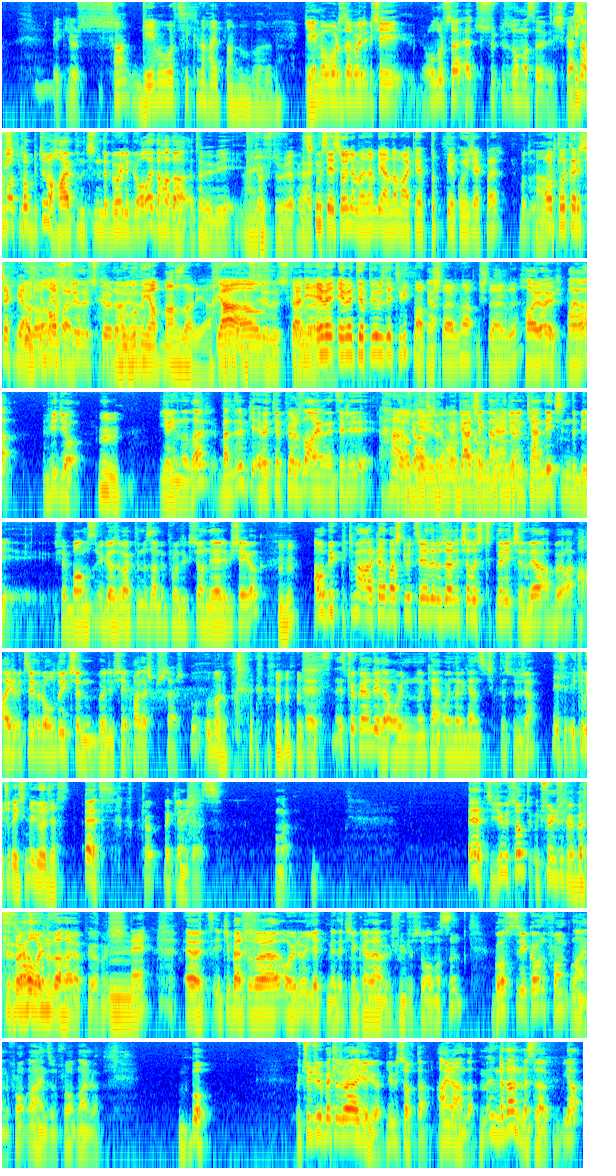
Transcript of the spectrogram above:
bekliyoruz. Şu an Game Awards fikrine hype'landım bu arada. Game Awards'da böyle bir şey olursa evet, sürpriz olmasa çıkarsa Hiçbir ama şey- tabii bütün o hype'ın içinde böyle bir olay daha da tabii bir Aynen. coşturur hep. Hiç herkesi. kimseye söylemeden bir anda markete pıt diye koyacaklar. Bu da. Ortalık karışacak bir yok, anda bir onu yapar. trailer çıkarırlar Bu, ya. bunu yapmazlar ya. Ya hani ya. evet evet yapıyoruz diye tweet mi atmışlardı ne yapmışlardı? Hayır hayır. Bayağı video Hmm. yayınladılar. Ben dedim ki evet yapıyoruz da aynı niteliği Ha, çok. tamam, Gerçekten tamam, yani- videonun kendi içinde bir şöyle bağımsız bir gözle baktığımız zaman bir prodüksiyon değerli bir şey yok. Hı hı. Ama büyük ihtimal arkada başka bir trailer üzerine çalıştıkları için veya böyle ayrı bir trailer olduğu için böyle bir şey paylaşmışlar. Umarım. evet. Neyse çok önemli değil ya. Oyunun, oyunların kendisi çıktığı sürece. Neyse iki buçuk ay içinde göreceğiz. Evet. Çok beklemeyeceğiz. Umarım. Evet, Ubisoft 3. bir Battle Royale oyunu daha yapıyormuş. Ne? Evet, iki Battle Royale oyunu yetmedi. Çünkü neden üçüncüsü olmasın? Ghost Recon Frontline. Frontlines'ın Frontline'la. Bu. Üçüncü bir Battle Royale geliyor Ubisoft'tan. Aynı anda. Neden mesela? Ya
